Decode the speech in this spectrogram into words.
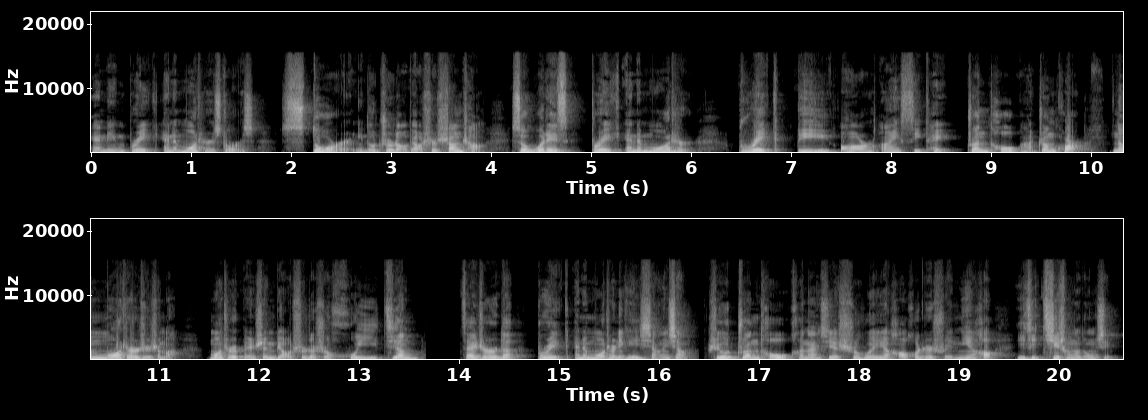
？And in brick and mortar stores, store 你都知道表示商场。So what is brick and mortar? Brick, B-R-I-C-K，砖头啊，砖块。那 mortar 是什么？mortar 本身表示的是灰浆。在这儿的 brick and mortar，你可以想一想，是由砖头和那些石灰也好，或者水泥也好一起砌成的东西，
